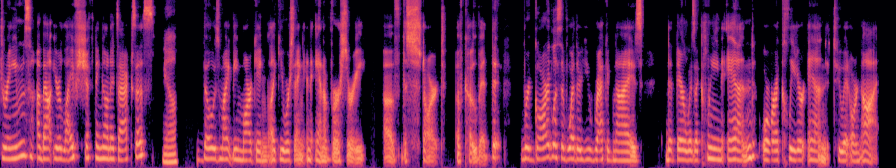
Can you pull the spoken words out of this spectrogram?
dreams about your life shifting on its axis Yeah. those might be marking, like you were saying, an anniversary of the start of COVID. That regardless of whether you recognize that there was a clean end or a clear end to it or not,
